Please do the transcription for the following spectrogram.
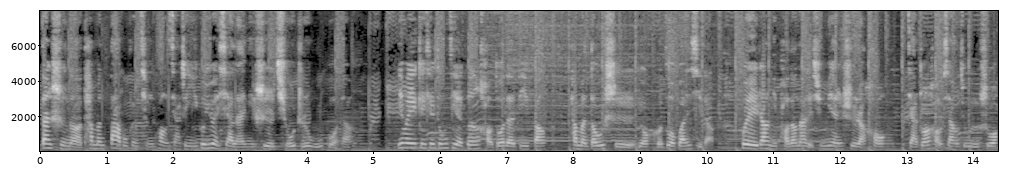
但是呢，他们大部分情况下，这一个月下来，你是求职无果的。因为这些中介跟好多的地方，他们都是有合作关系的，会让你跑到那里去面试，然后假装好像就是说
